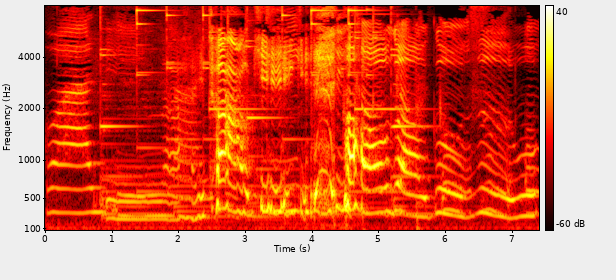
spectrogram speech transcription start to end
欢迎来到 Kiki 口口故事屋，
